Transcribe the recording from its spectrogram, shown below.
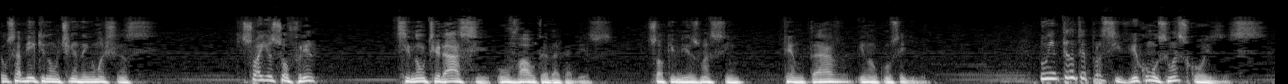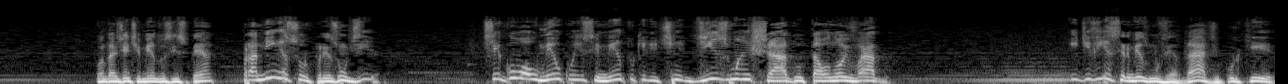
Eu sabia que não tinha nenhuma chance. Que só ia sofrer se não tirasse o Walter da cabeça. Só que mesmo assim, tentava e não conseguia. No entanto, é para se ver como são as coisas. Quando a gente menos espera, para minha surpresa, um dia, chegou ao meu conhecimento que ele tinha desmanchado o tal noivado. E devia ser mesmo verdade, porque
